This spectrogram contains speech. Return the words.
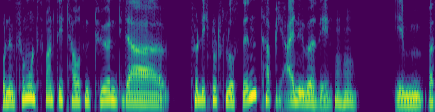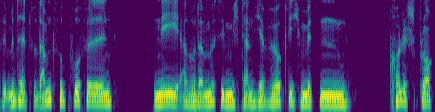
Von den 25.000 Türen, die da völlig nutzlos sind, habe ich eine übersehen. Mhm. Eben was im Internet zusammenzupuzzeln. Nee, also da müsste ich mich dann hier wirklich mit einem College-Block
